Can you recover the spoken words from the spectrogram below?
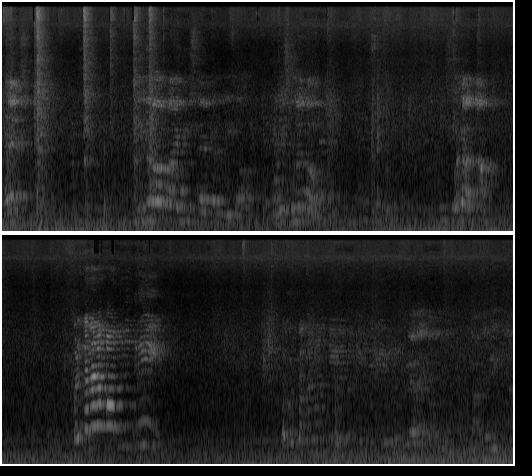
Next. Dito ba ako yung stepper dito? Release ko na to. Wala na. Balikan na lang ako ng gray. Sagot ka pa ng dito. Kaya ito. Nakadate na.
